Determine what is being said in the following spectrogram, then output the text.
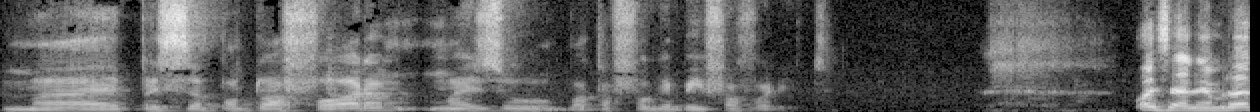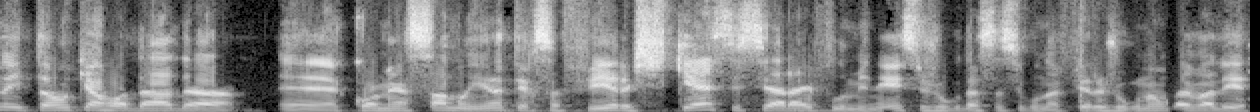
mas precisa pontuar fora, mas o Botafogo é bem favorito. Pois é, lembrando então que a rodada é, começa amanhã, terça-feira. Esquece Ceará e Fluminense, o jogo dessa segunda-feira. O jogo não vai valer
